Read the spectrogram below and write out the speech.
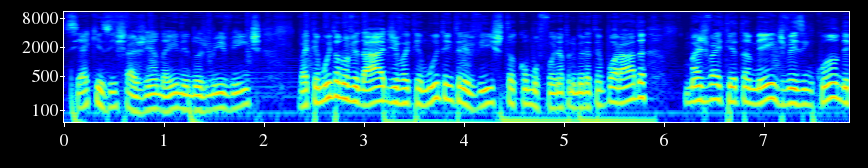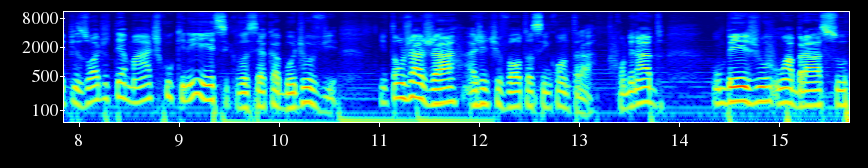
se é que existe agenda ainda em 2020. Vai ter muita novidade, vai ter muita entrevista, como foi na primeira temporada, mas vai ter também, de vez em quando, episódio temático que nem esse que você acabou de ouvir. Então já já a gente volta a se encontrar, combinado? Um beijo, um abraço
